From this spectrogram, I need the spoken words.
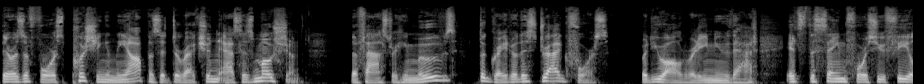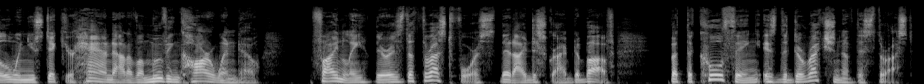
there is a force pushing in the opposite direction as his motion. The faster he moves, the greater this drag force. But you already knew that. It's the same force you feel when you stick your hand out of a moving car window. Finally, there is the thrust force that I described above. But the cool thing is the direction of this thrust.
